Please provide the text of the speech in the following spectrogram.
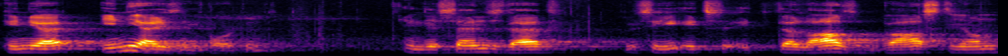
India, India is important in the sense that, you see, it's, it's the last bastion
